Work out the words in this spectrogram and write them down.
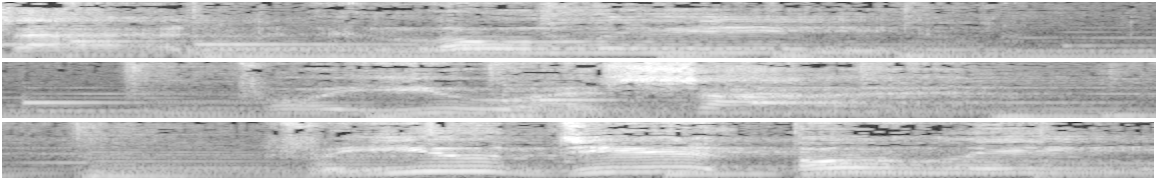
sad and lonely. For you I sigh. For you, dear, only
